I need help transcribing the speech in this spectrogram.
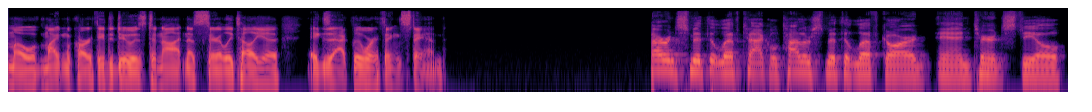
MO of Mike McCarthy to do is to not necessarily tell you exactly where things stand. Tyron Smith at left tackle, Tyler Smith at left guard, and Terrence Steele,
